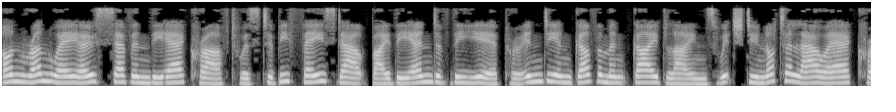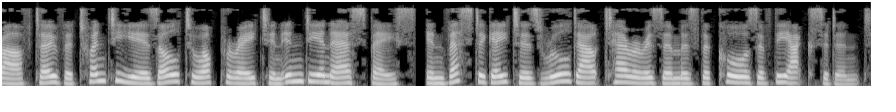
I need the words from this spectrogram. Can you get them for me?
on runway 07 the aircraft was to be phased out by the end of the year per Indian government guidelines which do not allow aircraft over 20 years old to operate in Indian airspace. Investigators ruled out terrorism as the cause of the accident.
